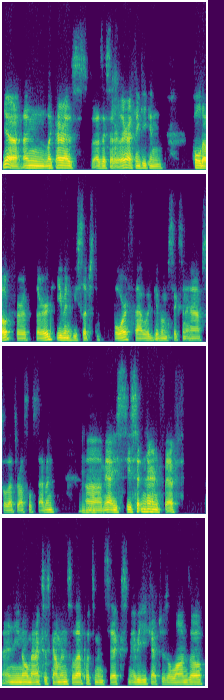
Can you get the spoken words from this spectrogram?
Yeah, and like Perez, as I said earlier, I think he can hold out for third, even if he slips to fourth. That would give him six and a half. So that's Russell 7 mm-hmm. Um, yeah, he's he's sitting there in fifth and you know Max is coming, so that puts him in six. Maybe he catches Alonso.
